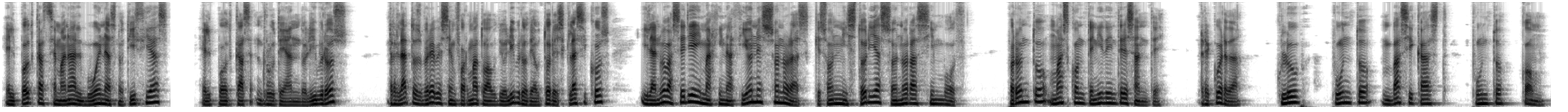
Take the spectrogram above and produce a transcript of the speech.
el podcast semanal Buenas Noticias, el podcast Ruteando Libros, relatos breves en formato audiolibro de autores clásicos y la nueva serie Imaginaciones Sonoras, que son historias sonoras sin voz. Pronto más contenido interesante. Recuerda club.basicast.com.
